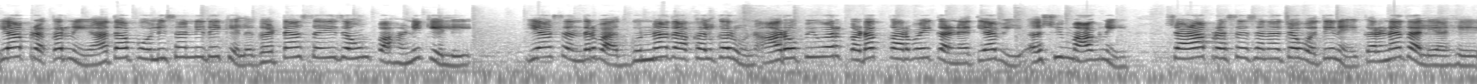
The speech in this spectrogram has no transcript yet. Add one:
या प्रकरणी आता पोलिसांनी देखील घटनास्थळी जाऊन पाहणी केली. या संदर्भात गुन्हा दाखल करून आरोपीवर कडक कारवाई करण्यात यावी अशी मागणी शाळा प्रशासनाच्या वतीने करण्यात आली आहे.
